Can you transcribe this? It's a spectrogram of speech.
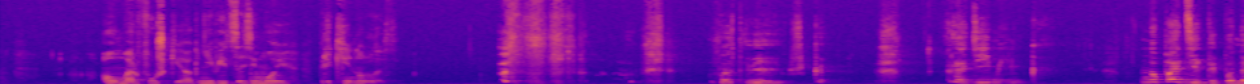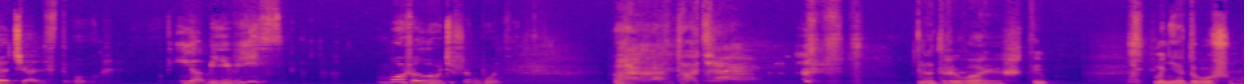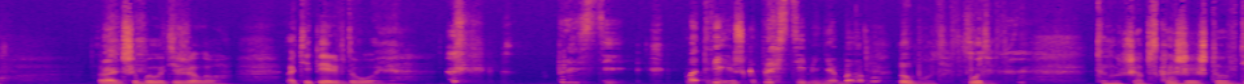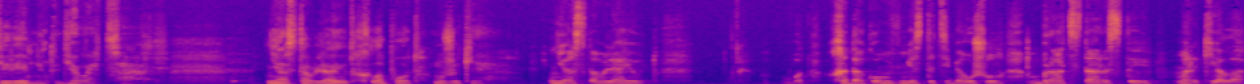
а у Марфушки огневица зимой прикинулась. Матвеюшка, родименька, ну поди ты по начальству и объявись. Може, лучше будет. Дотя, надрываешь ты мне душу. Раньше было тяжело, а теперь вдвое. Прости, Матвеюшка, прости меня, бабу. Ну, будет, будет. Ты лучше обскажи, что в деревне-то делается. Не оставляют хлопот мужики? Не оставляют. Вот ходаком вместо тебя ушел брат старосты Маркела.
